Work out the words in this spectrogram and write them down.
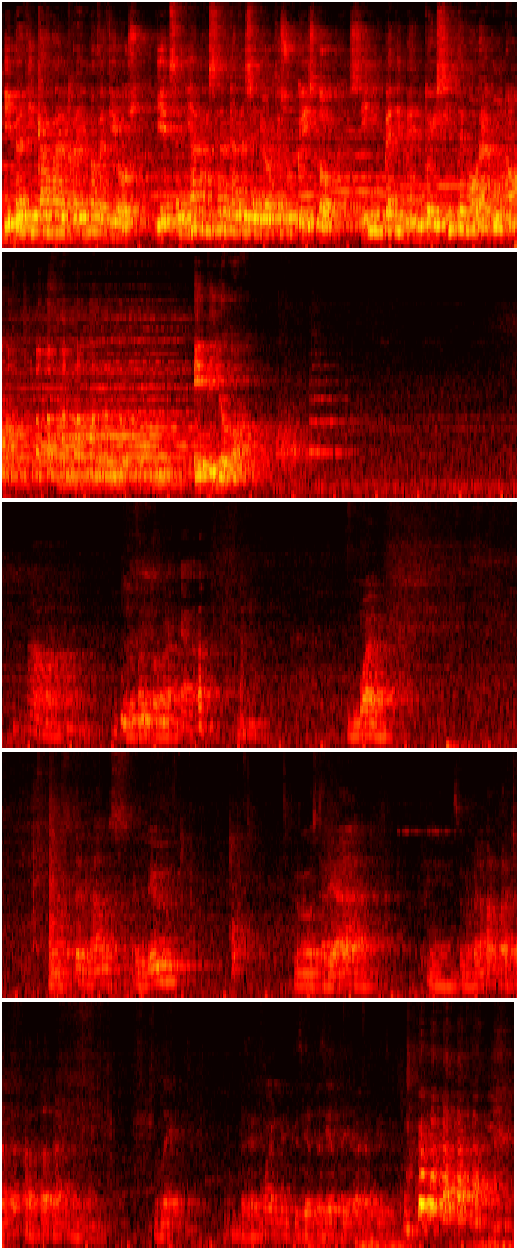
y predicaba el reino de Dios y enseñaba acerca del Señor Jesucristo y sin temor alguno. Epílogo. Ah, me faltó ver. leamos el libro, pero me gustaría, eh, se me fue la mano para echarme para atrás, ¿verdad? No sé, empecé como el 27-7 y era casi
